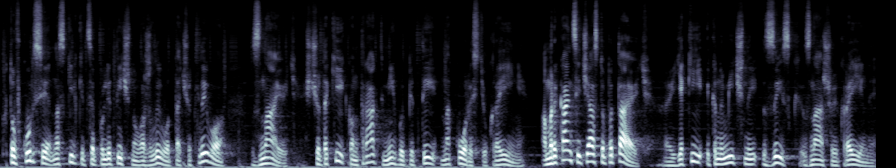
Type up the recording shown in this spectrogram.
Хто в курсі, наскільки це політично важливо та чутливо, знають, що такий контракт міг би піти на користь Україні. Американці часто питають, який економічний зиск з нашої країни,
